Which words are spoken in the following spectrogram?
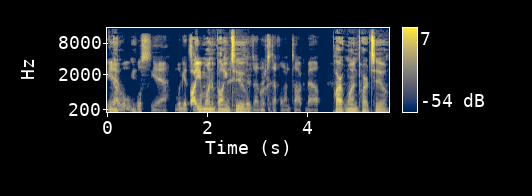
you know, we'll, we- we'll, yeah, we'll get Volume one and volume two. There's other stuff I want to talk about. part one, part two.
